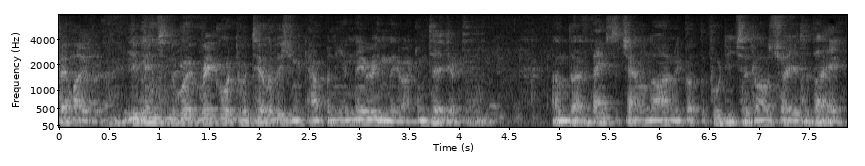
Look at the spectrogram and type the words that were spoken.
fell over. You mentioned the word record to a television company and they're in there, I can tell you. And uh, thanks to Channel 9 we've got the footage that I'll show you today.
